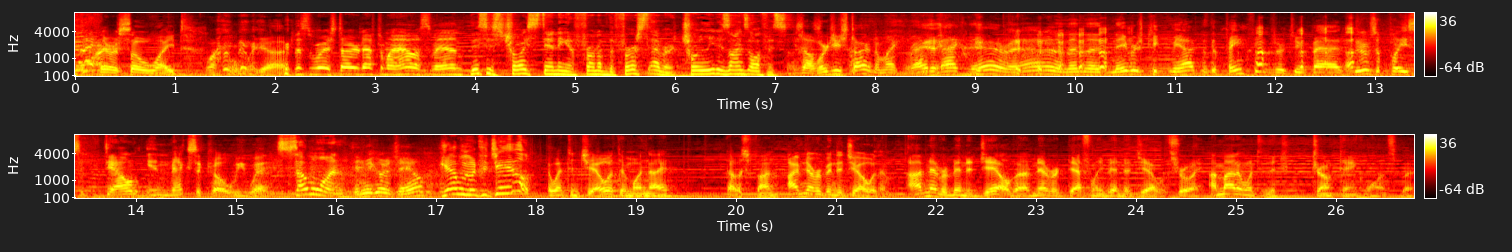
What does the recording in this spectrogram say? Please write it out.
they were so white. Oh my god. This is where I started after my house, man. This is Troy standing in front of the first ever Troy Lee Designs office. He's all, where'd you start? And I'm like, right back there, man. And then the neighbors kicked me out because the paint fumes were too bad. There was a place down in Mexico we went. Someone, Didn't we go to jail? yeah, we went to jail. I went to jail with him one night. That was fun. I've never been to jail with him. I've never been to jail, but I've never definitely been to jail with Troy. I might have went to the dr- drunk tank once, but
